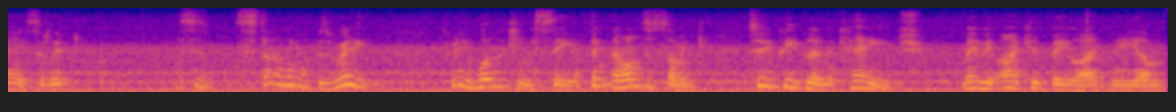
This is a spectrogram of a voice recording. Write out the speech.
Okay, so we're this is standing up is really it's really working. See, I think they're onto something. Two people in the cage. Maybe I could be like the um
